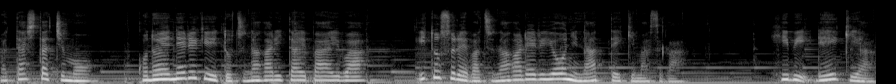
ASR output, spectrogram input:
私たちもこのエネルギーとつながりたい場合は意図すればつながれるようになっていきますが日々霊気や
